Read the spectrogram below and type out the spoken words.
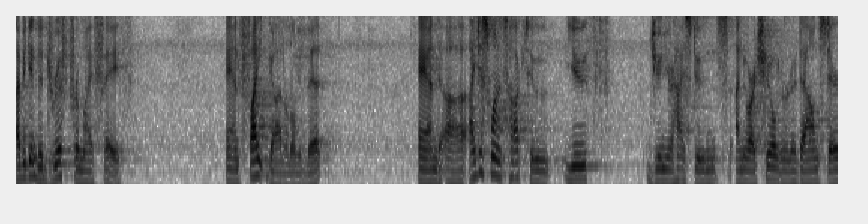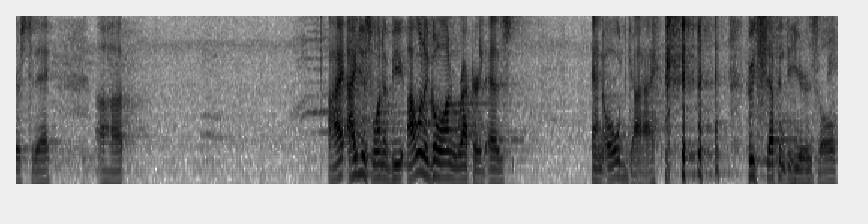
I began to drift from my faith and fight God a little bit and uh, I just want to talk to youth, junior high students. I know our children are downstairs today. Uh, I, I just want to be, I want to go on record as an old guy who's 70 years old.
